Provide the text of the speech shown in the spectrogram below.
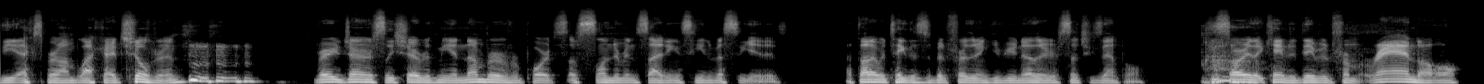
the expert on black-eyed children, very generously shared with me a number of reports of Slenderman sightings he investigated. I thought I would take this a bit further and give you another such example. The story that came to David from Randall,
